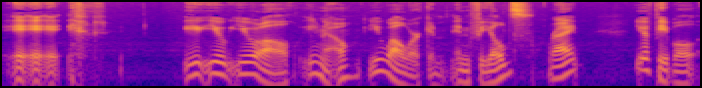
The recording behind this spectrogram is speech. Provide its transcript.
it, it, you you you all you know you all work in in fields, right? You have people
